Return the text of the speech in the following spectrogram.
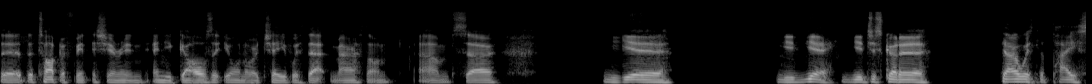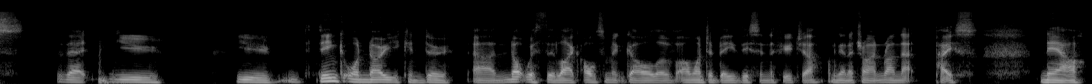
the the type of fitness you're in and your goals that you want to achieve with that marathon. Um, so yeah, you yeah, you just got to go with the pace that you you think or know you can do, uh, not with the like ultimate goal of I want to be this in the future. I'm going to try and run that pace now,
